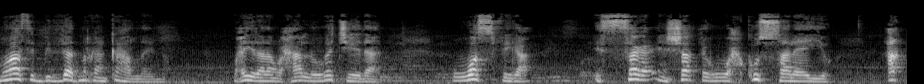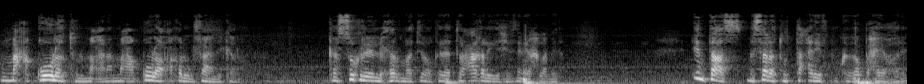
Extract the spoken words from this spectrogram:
munaasib bidaat markaan ka hadlayno waxay yidhahdaan waxaa looga jeedaa wasfiga isaga in sharcigu wax ku saleeyo macquulat lmacnaa macquula caqligu fahmi karo. Ka sukri lixurmati oo kaleeto caqliga xifdinaya wax lamida. Intaas masalatu tacriif buu kaga baxay hore.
